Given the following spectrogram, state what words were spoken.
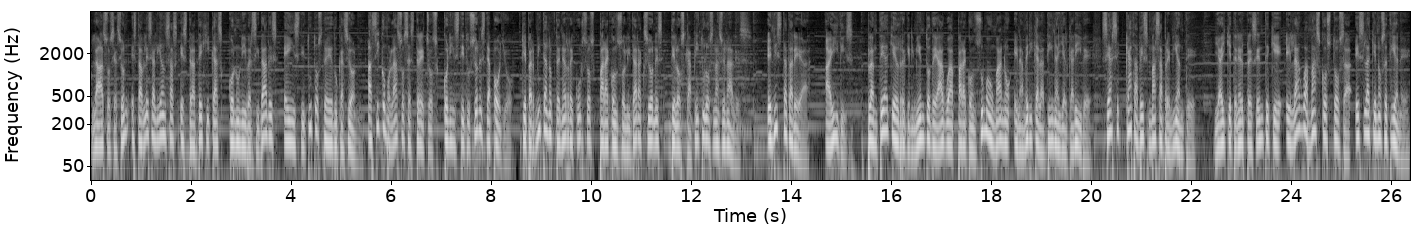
la asociación establece alianzas estratégicas con universidades e institutos de educación, así como lazos estrechos con instituciones de apoyo que permitan obtener recursos para consolidar acciones de los capítulos nacionales. En esta tarea, AIDIS plantea que el requerimiento de agua para consumo humano en América Latina y el Caribe se hace cada vez más apremiante y hay que tener presente que el agua más costosa es la que no se tiene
